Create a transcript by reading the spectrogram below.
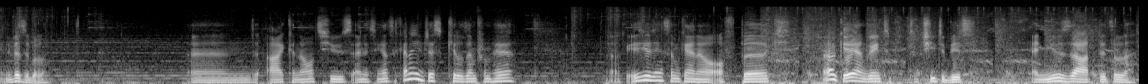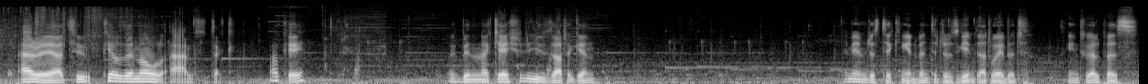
invisible and I cannot use anything else. Can I just kill them from here? Okay, he's using some kind of perk. Okay, I'm going to, to cheat a bit and use that little area to kill them all. I'm stuck. Okay. I've been lucky, I should use that again. Maybe I'm just taking advantage of the game that way, but it's going to help us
